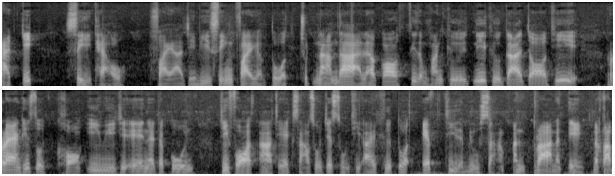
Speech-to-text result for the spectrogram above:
8 กิก 4 แถว ไฟ RGB ซิงค์ไฟกับตัวชุดน้ำได้ แล้วก็ที่สำคัญคือนี่คือการ์ดจอที่แรงที่สุดของ EVGA ในตระกูล GeForce RTX 3070 Ti คือตัว FTW3 Ultra นั่นเองนะครับ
